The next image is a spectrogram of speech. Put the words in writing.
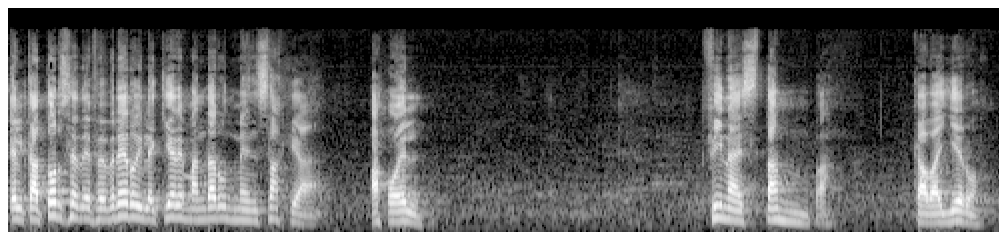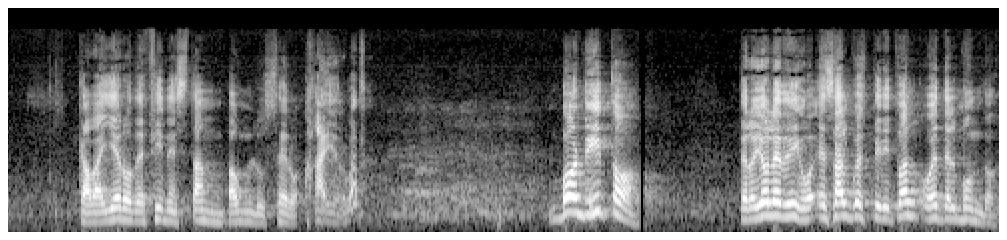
el 14 de febrero y le quiere mandar un mensaje a, Joel. Fina estampa, caballero, caballero de fina estampa, un lucero. Ay, hermano. Bonito. Pero yo le digo, ¿es algo espiritual o es del mundo?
